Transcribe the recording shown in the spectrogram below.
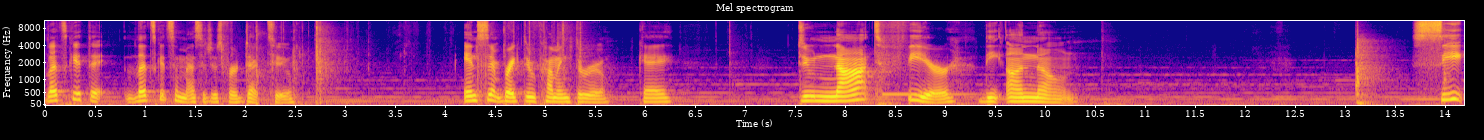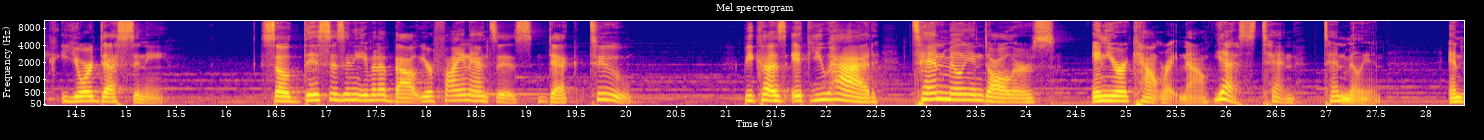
Let's get the let's get some messages for deck 2. Instant breakthrough coming through, okay? Do not fear the unknown. Seek your destiny. So this isn't even about your finances, deck 2. Because if you had $10 million in your account right now, yes, 10, 10 million, and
